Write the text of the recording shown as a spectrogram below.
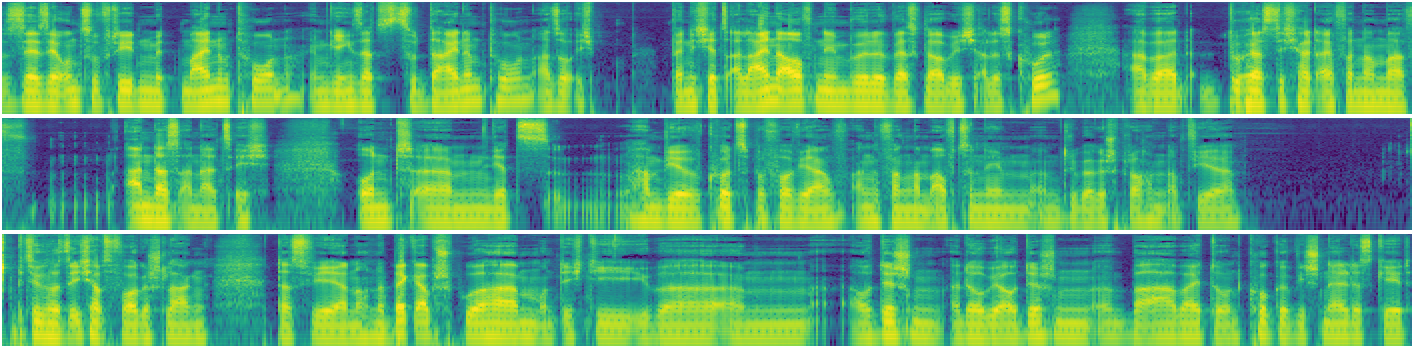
sehr, sehr unzufrieden mit meinem Ton im Gegensatz zu deinem Ton. Also ich, wenn ich jetzt alleine aufnehmen würde, wäre es, glaube ich, alles cool. Aber du hörst dich halt einfach nochmal anders an als ich. Und ähm, jetzt haben wir kurz bevor wir angefangen haben aufzunehmen, ähm, drüber gesprochen, ob wir beziehungsweise ich habe es vorgeschlagen, dass wir ja noch eine Backup-Spur haben und ich die über ähm, Audition, Adobe Audition äh, bearbeite und gucke, wie schnell das geht,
